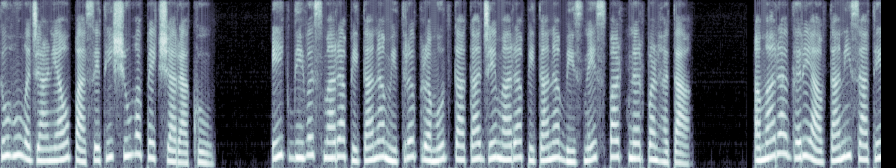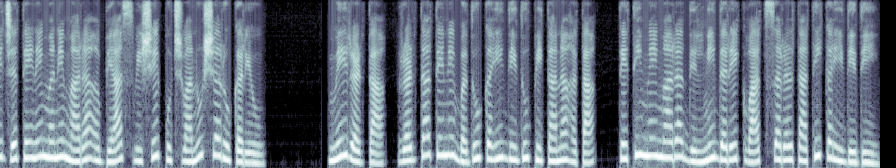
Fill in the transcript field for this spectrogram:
તો હું અજાણ્યાઓ પાસેથી શું અપેક્ષા રાખું? એક દિવસ મારા પિતાના મિત્ર પ્રમોદ કાકા જે મારા પિતાના બિઝનેસ પાર્ટનર પણ હતા. અમારા ઘરે આવતાની સાથે જ તેણે મને મારા અભ્યાસ વિશે પૂછવાનું શરૂ કર્યું. મેં રડતા રડતા તેને બધું કહી દીધું પિતાના હતા, તેથી મેં મારા દિલની દરેક વાત સરળતાથી કહી દીધી.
